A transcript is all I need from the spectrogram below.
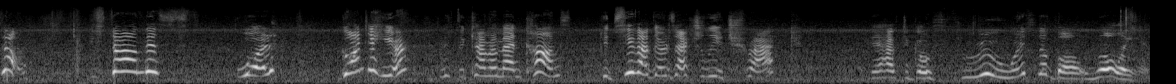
So you start on this wood, go into here. If the cameraman comes, you can see that there's actually a track. They have to go through with the ball rolling it.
